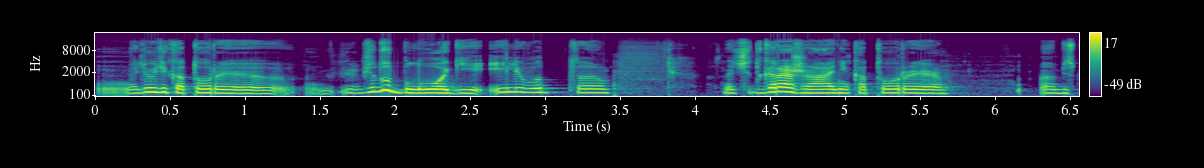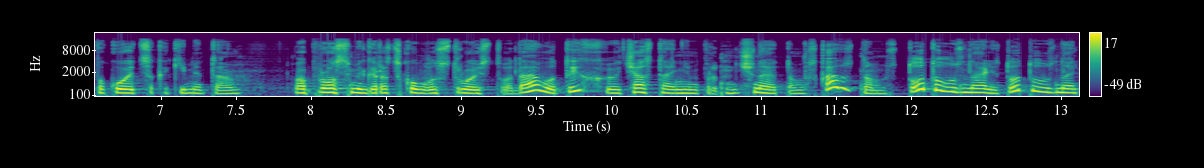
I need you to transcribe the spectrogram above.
люди, которые ведут блоги, или вот, э, значит, горожане, которые э, беспокоятся какими-то вопросами городского устройства, да, вот их часто они начинают там высказывать, там что-то узнали, то-то узнали,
